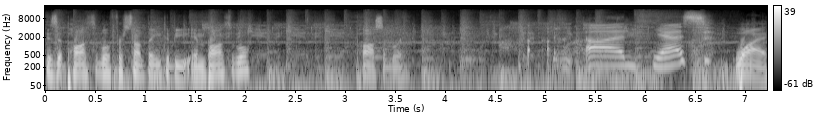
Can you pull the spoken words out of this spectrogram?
is it possible for something to be impossible? Possibly. Uh, yes. Why?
